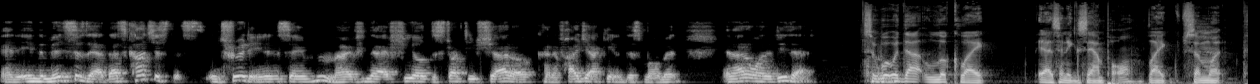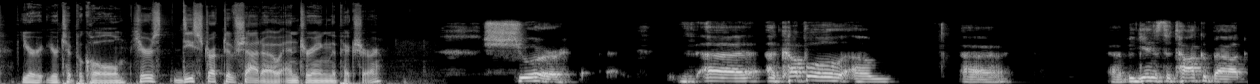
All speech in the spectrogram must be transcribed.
And in the midst of that, that's consciousness intruding and saying, hmm, I, I feel destructive shadow kind of hijacking at this moment, and I don't want to do that. So, what would that look like as an example? Like, somewhat your your typical here's destructive shadow entering the picture. Sure. Uh, a couple um, uh, uh, begins to talk about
